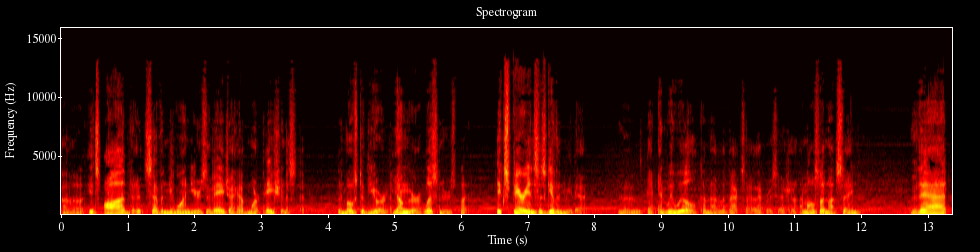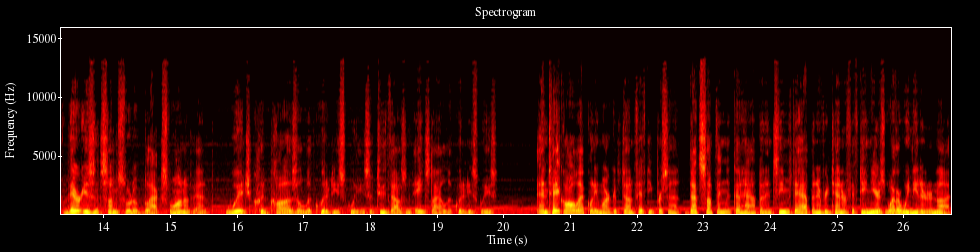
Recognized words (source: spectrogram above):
Uh, it's odd that at 71 years of age, I have more patience than most of your younger listeners, but experience has given me that. Uh, and we will come out of the backside of that recession. I'm also not saying that there isn't some sort of black swan event which could cause a liquidity squeeze, a 2008 style liquidity squeeze, and take all equity markets down 50%. That's something that could happen. It seems to happen every 10 or 15 years, whether we need it or not.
